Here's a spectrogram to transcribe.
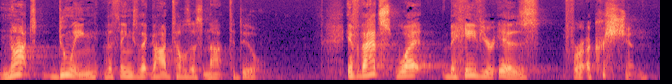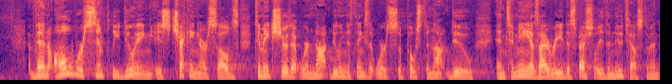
not doing the things that God tells us not to do. If that's what behavior is for a Christian, then all we're simply doing is checking ourselves to make sure that we're not doing the things that we're supposed to not do. And to me, as I read especially the New Testament,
